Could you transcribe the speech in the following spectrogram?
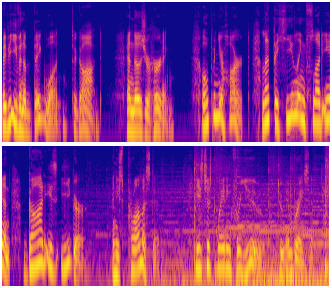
maybe even a big one to God and those you're hurting. Open your heart. Let the healing flood in. God is eager, and He's promised it. He's just waiting for you to embrace it.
